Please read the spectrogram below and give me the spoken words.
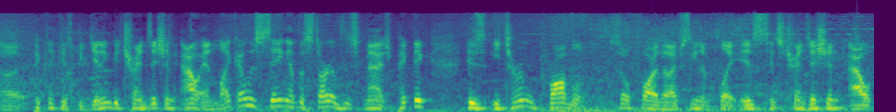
uh, Picnic is beginning to transition out. And like I was saying at the start of this match, Picnic, his eternal problem so far that I've seen him play is his transition out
